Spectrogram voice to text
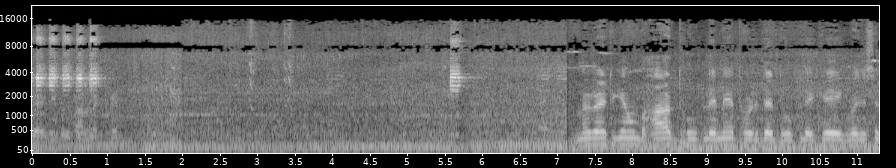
रेडी दुकान लग के मैं बैठ गया हूँ बाहर, धूप लेने, थोड़ी देर धूप लेके एक बजे से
